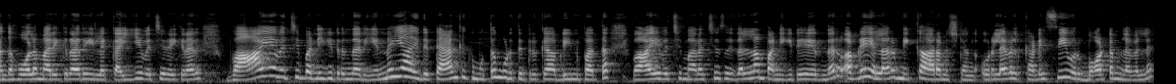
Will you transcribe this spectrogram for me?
அந்த ஹோலை மறைக்கிறாரு இல்லை கையை வச்சு வைக்கிறாரு வாயை வச்சு பண்ணிக்கிட்டு இருந்தார். என்னையா இது? டேங்குக்கு முத்தம் கொடுத்துட்டு இருக்க அப்படின்னு பார்த்தா வாயை வச்சு மறைச்சு ஸோ இதெல்லாம் பண்ணிக்கிட்டே இருந்தார். அப்படியே எல்லாரும் நிற்க ஆரம்பிச்சிட்டாங்க. ஒரு லெவல் கடைசி ஒரு பாட்டம் லெவலில்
